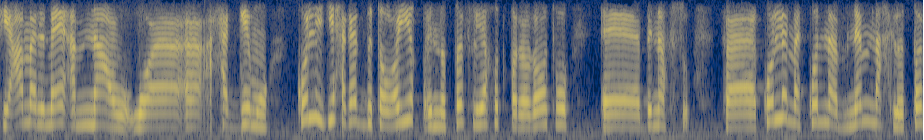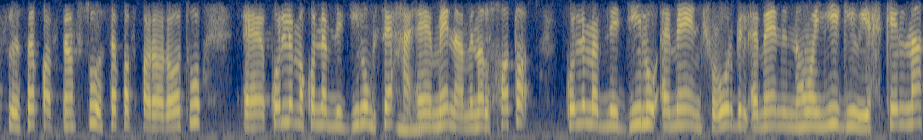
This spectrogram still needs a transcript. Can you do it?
في عمل ما أمنعه وأحجمه. كل دي حاجات بتعيق إن الطفل ياخد قراراته آه بنفسه. فكل ما كنا بنمنح للطفل ثقة في نفسه ثقة في قراراته آه كل ما كنا بنديله مساحة آمنة من الخطأ كل ما بنديله أمان شعور بالأمان إن هو يجي ويحكي لنا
